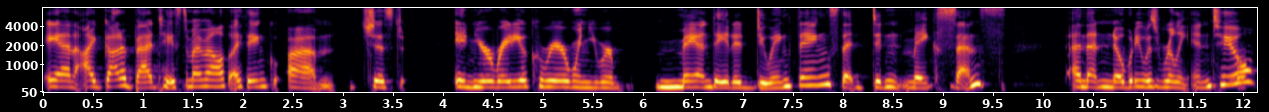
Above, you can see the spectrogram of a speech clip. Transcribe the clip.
And I got a bad taste in my mouth, I think, um, just in your radio career when you were mandated doing things that didn't make sense and that nobody was really into,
